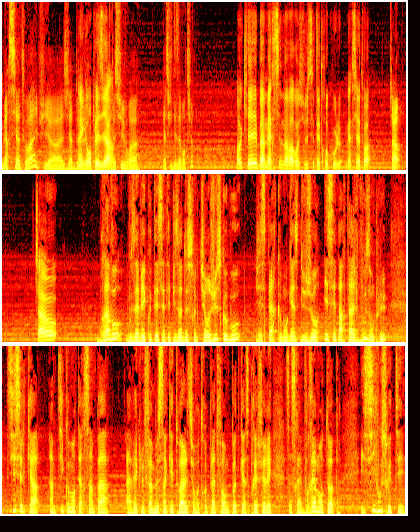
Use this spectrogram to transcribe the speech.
merci. à toi. Et puis, j'ai hâte de, grand plaisir. de suivre la suite des aventures. Ok, bah merci de m'avoir reçu, c'était trop cool. Merci à toi. Ciao. Ciao. Bravo, vous avez écouté cet épisode de Structure jusqu'au bout. J'espère que mon guest du jour et ses partages vous ont plu. Si c'est le cas, un petit commentaire sympa avec le fameux 5 étoiles sur votre plateforme podcast préférée, ça serait vraiment top. Et si vous souhaitez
